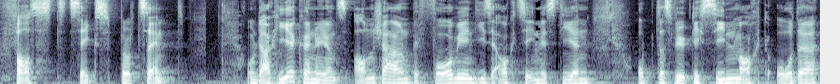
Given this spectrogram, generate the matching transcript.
fast 6%. Und auch hier können wir uns anschauen, bevor wir in diese Aktie investieren, ob das wirklich Sinn macht oder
